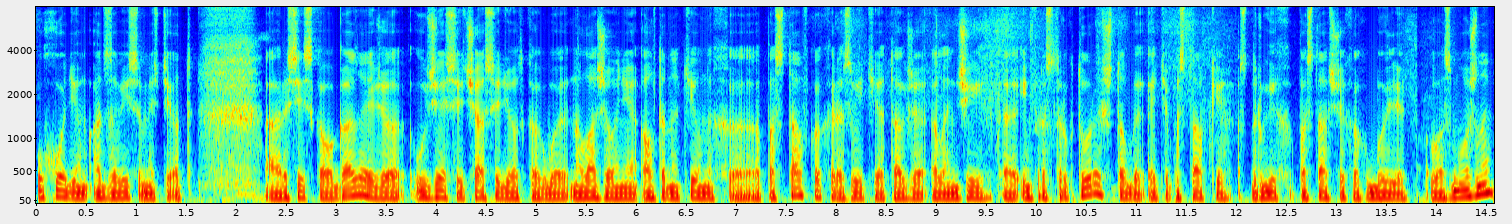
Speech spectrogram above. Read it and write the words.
уходим от зависимости от российского газа, и уже сейчас идет как бы налаживание альтернативных поставках, развитие также LNG инфраструктуры, чтобы эти поставки с других поставщиков были возможны.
